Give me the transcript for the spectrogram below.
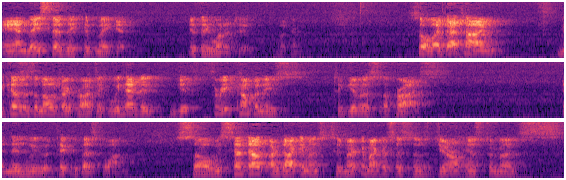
and they said they could make it if they wanted to. Okay. So at that time, because it's a military project, we had to get three companies to give us a price, and then we would pick the best one. So we sent out our documents to American Microsystems, General Instruments,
